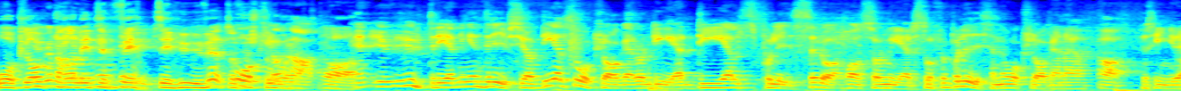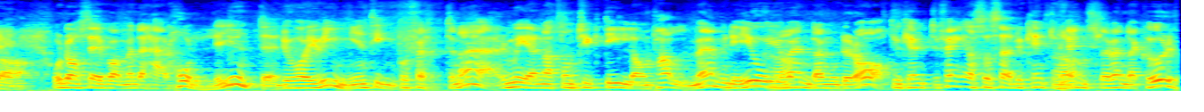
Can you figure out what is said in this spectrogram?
Åklagarna har lite vett i huvudet och förstår. ja. Ja. En, utredningen drivs ju av dels åklagare och det, dels poliser då. Hans Holmér står för polisen och åklagarna ja, för sin grej. Ja. Och de säger bara, men det här håller ju inte. Du har ju ingenting på fötterna här. Mer än att de tyckte illa om Palme. Men det gör ju Ja. varenda moderat. Du kan ju inte, fäng- alltså, så här, du kan inte Ja. fängsla varenda kurd.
